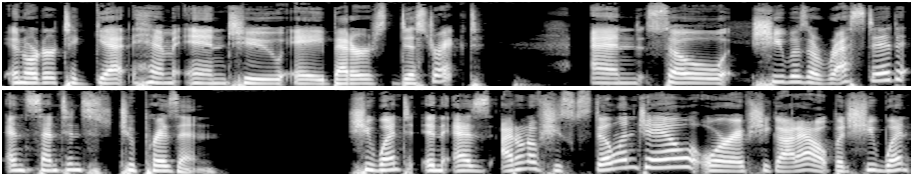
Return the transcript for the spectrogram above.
in order to get him into a better district. And so she was arrested and sentenced to prison. She went in as I don't know if she's still in jail or if she got out, but she went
